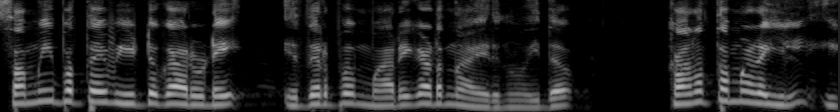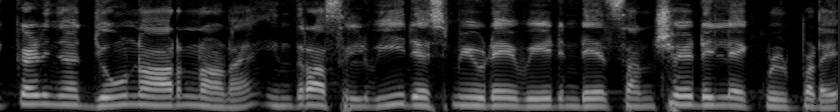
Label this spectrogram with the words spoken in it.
സമീപത്തെ വീട്ടുകാരുടെ എതിർപ്പ് മറികടന്നായിരുന്നു ഇത്. കനത്ത മഴയിൽ ഇക്കഴിഞ്ഞ ജൂൺ ആറിനാണ് ഇന്ദ്രാസിൽ വി രശ്മിയുടെ വീടിന്റെ സൺഷെയ്ഡിലേക്കുൾപ്പെടെ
